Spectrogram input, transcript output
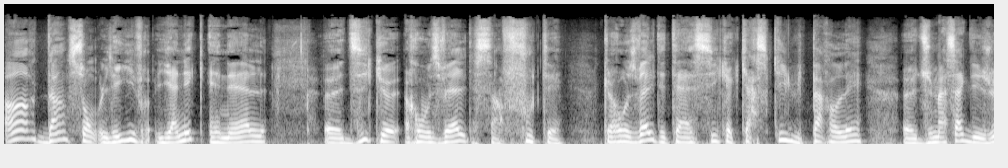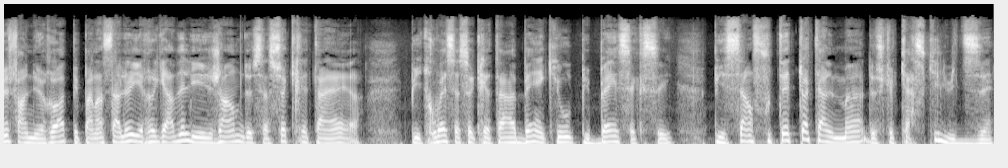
Or, dans son livre, Yannick Enel euh, dit que Roosevelt s'en foutait que Roosevelt était assis, que Karski lui parlait euh, du massacre des Juifs en Europe, et pendant ce temps-là, il regardait les jambes de sa secrétaire, puis il trouvait sa secrétaire bien cute, puis bien sexy, puis il s'en foutait totalement de ce que Karski lui disait.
